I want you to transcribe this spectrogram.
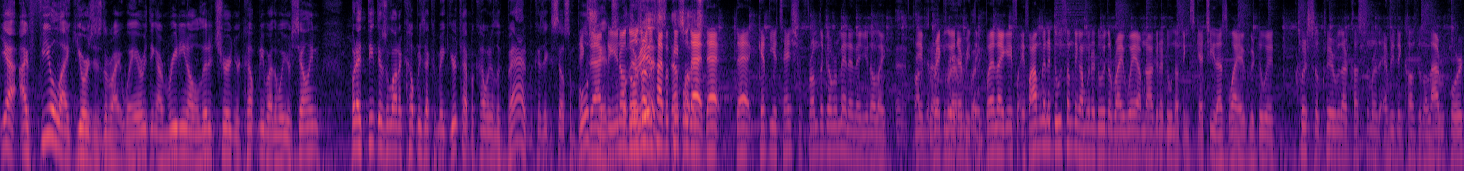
Yeah, I feel like yours is the right way. Everything I'm reading, all the literature in your company, by the way you're selling. But I think there's a lot of companies that can make your type of company look bad because they can sell some bullshit. Exactly. You know, Well, those there are the is. type of That's people that, that that get the attention from the government, and then you know, like eh, And they it up for regulate everything. But like, if, if I'm gonna do something, I'm gonna do it the right way. I'm not gonna do nothing sketchy. That's why we do it crystal clear with our customers. Everything comes with a lab report.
